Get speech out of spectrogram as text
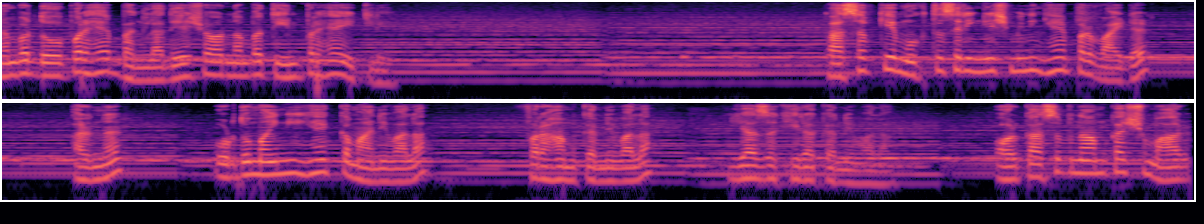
नंबर दो पर है बांग्लादेश और नंबर तीन पर है इटली। कासब के मुख्तसर इंग्लिश मीनिंग है प्रोवाइडर अर्नर उर्दू मायनी है कमाने वाला फराहम करने वाला या ज़ख़ीरा करने वाला। और कासब नाम का शुमार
